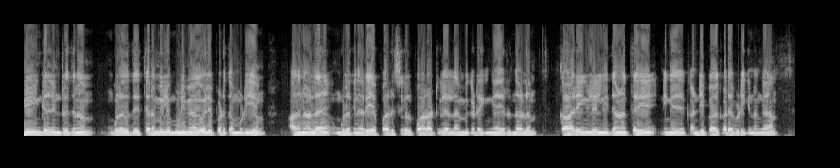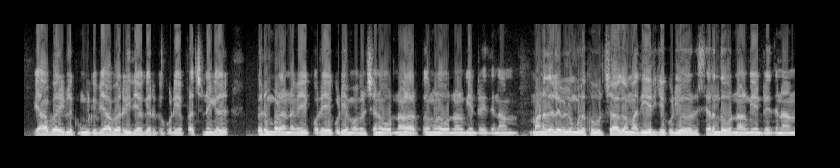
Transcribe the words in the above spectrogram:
நீங்கள் இன்றைய தினம் உங்களது திறமைகளை முழுமையாக வெளிப்படுத்த முடியும். அதனால உங்களுக்கு நிறைய பரிசுகள் பாராட்டுகள் எல்லாமே கிடைக்குங்க. இருந்தாலும் காரியங்களில் நிதானத்தை நீங்கள் கண்டிப்பாக கடைபிடிக்கணுங்க. வியாபாரிகளுக்கு உங்களுக்கு வியாபார ரீதியாக இருக்கக்கூடிய பிரச்சனைகள் பெரும்பாலானவை குறையக்கூடிய மகிழ்ச்சியான ஒரு நாள் அற்புதமான ஒரு நாள்கள் இன்றைய தினம். மனதளவில் உங்களுக்கு உற்சாகம் அதிகரிக்கக்கூடிய ஒரு சிறந்த ஒரு நாள்கள் இன்றைய தினம்.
